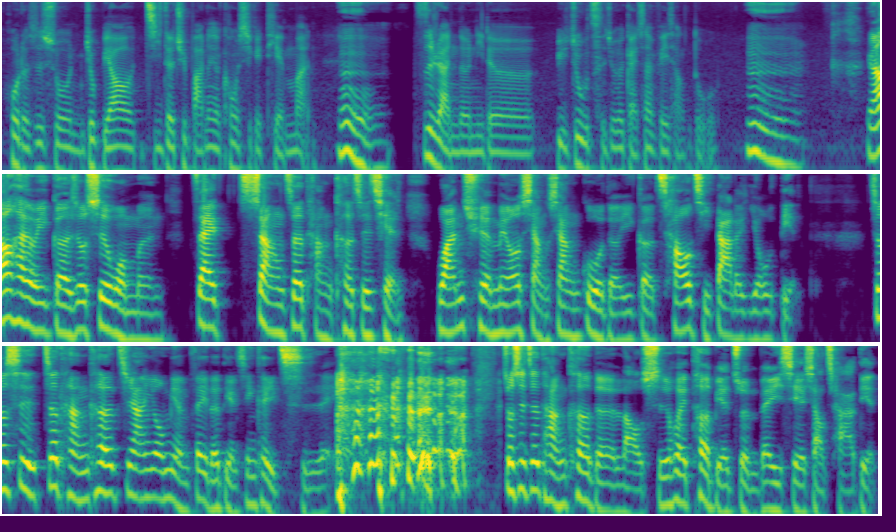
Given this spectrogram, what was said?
或者是说你就不要急着去把那个空隙给填满，嗯自然的你的语助词就会改善非常多。嗯，然后还有一个就是我们在上这堂课之前完全没有想象过的一个超级大的优点，就是这堂课居然有免费的点心可以吃、欸，就是这堂课的老师会特别准备一些小茶点，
